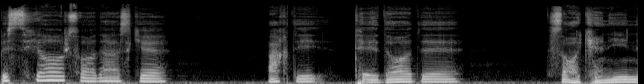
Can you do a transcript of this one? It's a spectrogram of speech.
بسیار ساده است که وقتی تعداد ساکنین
